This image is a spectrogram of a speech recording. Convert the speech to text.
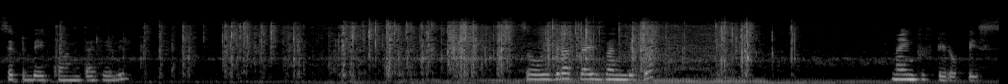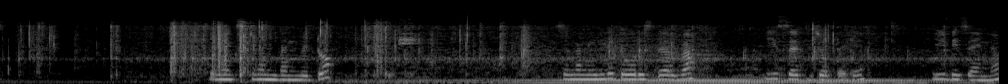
ಸೆಟ್ ಬೇಕು ಅಂತ ಹೇಳಿ. ಸೊ ಇದರ ಪ್ರೈಸ್ ಬಂದ್ಬಿಟ್ಟು nine fifty rupees so next ಒಂದು ಬಂದ್ಬಿಟ್ಟು ಸೊ ನಾನು ಇಲ್ಲಿ ತೋರಿಸ್ದೆ ಅಲ್ವಾ ಈ ಸೆಟ್ ಜೊತೆಗೆ. ಈ ಡಿಸೈನು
